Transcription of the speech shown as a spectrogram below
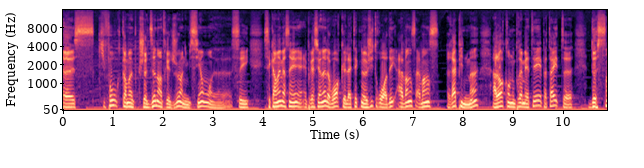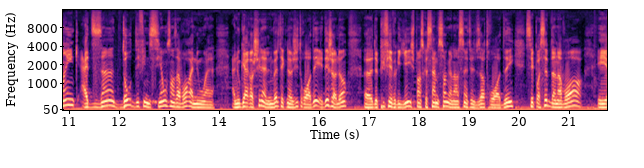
euh, ce qu'il faut, comme je le disais d'entrée de jeu en émission, euh, c'est, c'est quand même assez impressionnant de voir que la technologie 3D avance, avance rapidement, alors qu'on nous promettait peut-être euh, de 5 à 10 ans d'autres définitions sans avoir à nous, à, à nous garrocher la nouvelle technologie 3D. Et déjà là, euh, depuis février, je pense que Samsung a lancé un téléviseur 3D. C'est possible d'en avoir. Et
